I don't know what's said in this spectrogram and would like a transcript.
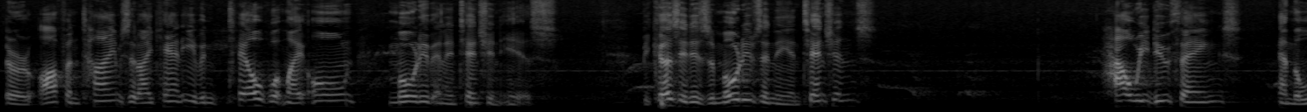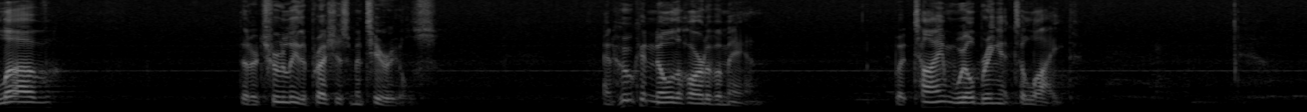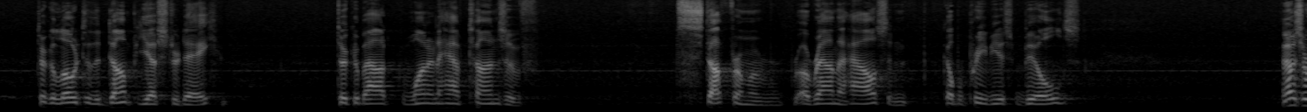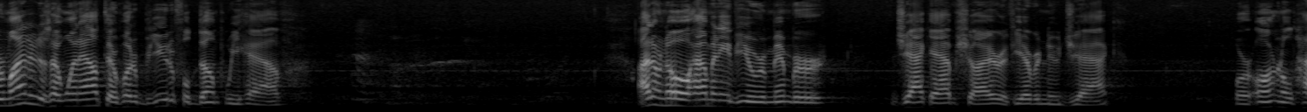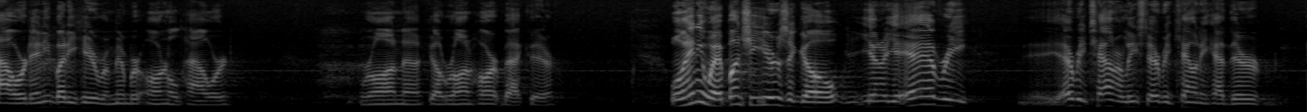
There are often times that I can't even tell what my own motive and intention is. Because it is the motives and the intentions, how we do things, and the love that are truly the precious materials. And who can know the heart of a man? But time will bring it to light. Took a load to the dump yesterday. Took about one and a half tons of stuff from around the house and couple previous builds. And I was reminded as I went out there what a beautiful dump we have. I don't know how many of you remember Jack Abshire, if you ever knew Jack, or Arnold Howard. Anybody here remember Arnold Howard? Ron, uh, got Ron Hart back there. Well, anyway, a bunch of years ago, you know, you, every every town, or at least every county, had their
